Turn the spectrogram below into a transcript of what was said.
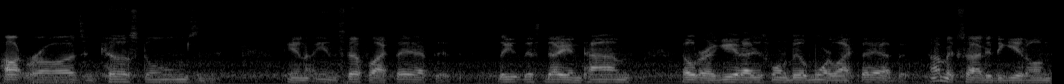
hot rods and customs and and, and stuff like that. That this day and time, the older I get, I just want to build more like that. But I'm excited to get on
